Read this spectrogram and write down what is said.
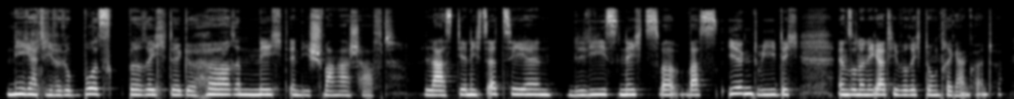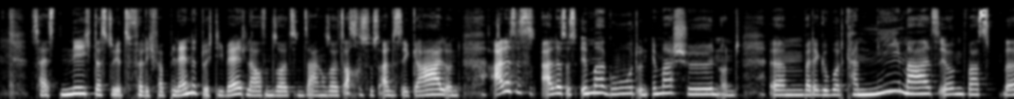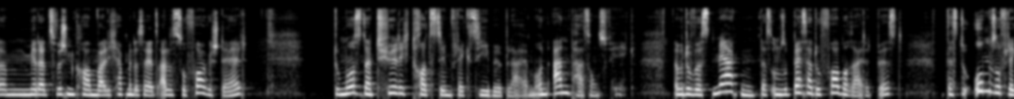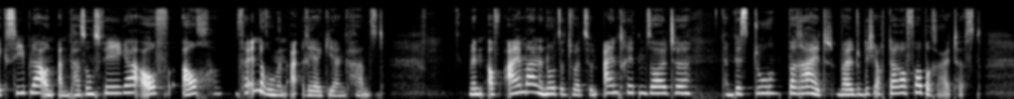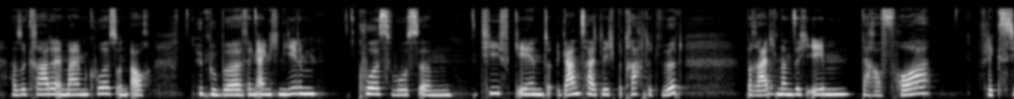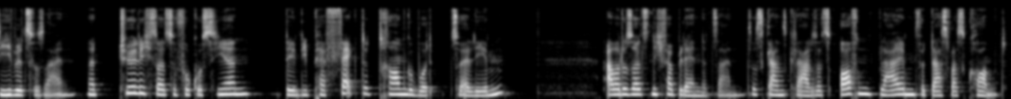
Negative Geburtsberichte gehören nicht in die Schwangerschaft. Lass dir nichts erzählen, lies nichts, was irgendwie dich in so eine negative Richtung triggern könnte. Das heißt nicht, dass du jetzt völlig verblendet durch die Welt laufen sollst und sagen sollst, ach, es ist alles egal und alles ist, alles ist immer gut und immer schön und ähm, bei der Geburt kann niemals irgendwas ähm, mir dazwischen kommen, weil ich habe mir das ja jetzt alles so vorgestellt. Du musst natürlich trotzdem flexibel bleiben und anpassungsfähig. Aber du wirst merken, dass umso besser du vorbereitet bist, dass du umso flexibler und anpassungsfähiger auf auch Veränderungen reagieren kannst. Wenn auf einmal eine Notsituation eintreten sollte, dann bist du bereit, weil du dich auch darauf vorbereitest. Also gerade in meinem Kurs und auch Hypnobirthing, eigentlich in jedem Kurs, wo es ähm, tiefgehend, ganzheitlich betrachtet wird, bereitet man sich eben darauf vor, flexibel zu sein. Natürlich sollst du fokussieren, die, die perfekte Traumgeburt zu erleben, aber du sollst nicht verblendet sein. Das ist ganz klar. Du sollst offen bleiben für das, was kommt.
